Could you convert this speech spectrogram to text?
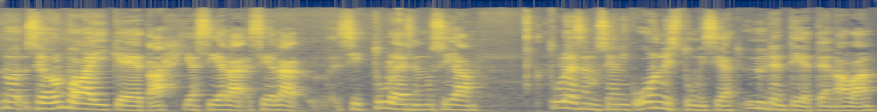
No se on vaikeeta ja siellä, siellä sit tulee semmoisia tulee semmoisia niin onnistumisia, että yhden tieteenalan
